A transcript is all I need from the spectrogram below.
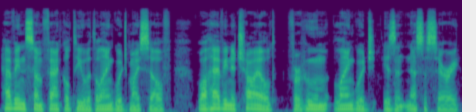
having some faculty with language myself, while having a child for whom language isn't necessary.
